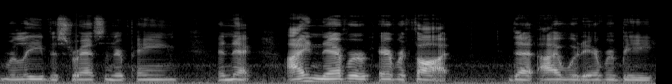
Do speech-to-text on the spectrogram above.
relieve the stress and their pain and neck. I never ever thought that I would ever be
